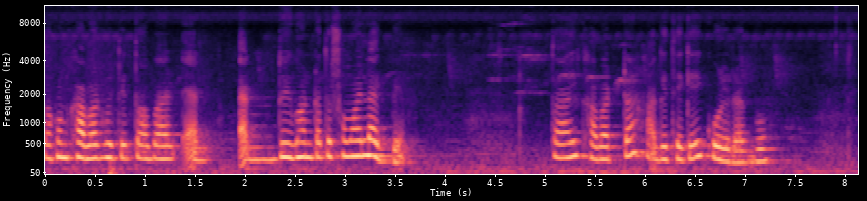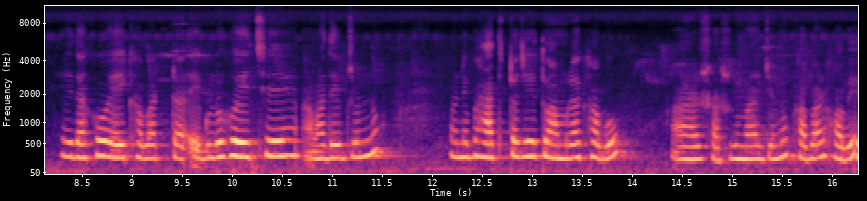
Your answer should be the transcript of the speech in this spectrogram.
তখন খাবার হতে তো আবার এক এক, দুই ঘণ্টা তো সময় লাগবে। তাই খাবারটা আগে থেকেই করে রাখব। এই দেখো, এই খাবারটা, এগুলো হয়েছে আমাদের জন্য। মানে ভাতটা যেহেতু আমরা খাব, আর শাশুড়ি মায়ের জন্য খাবার হবে,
